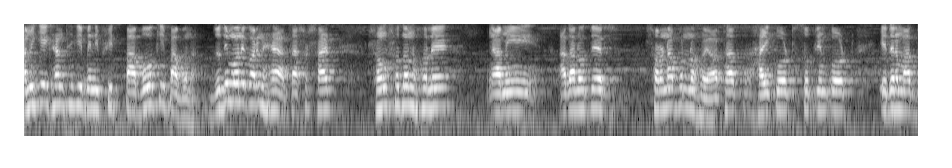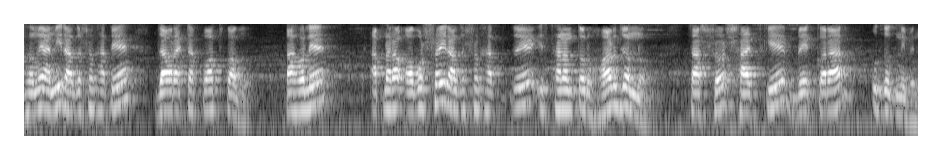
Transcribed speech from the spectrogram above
আমি কি এখান থেকে বেনিফিট পাবো কি পাবো না। যদি মনে করেন হ্যাঁ চারশো ষাট সংশোধন হলে আমি আদালতের শরণাপন্ন হয়ে অর্থাৎ হাইকোর্ট, সুপ্রিম কোর্ট, এদের মাধ্যমে আমি রাজস্ব খাতে যাওয়ার একটা পথ পাবো, তাহলে আপনারা অবশ্যই রাজস্ব খাতে স্থানান্তর হওয়ার জন্য চারশো ষাটকে ব্রেক করার উদ্যোগ নেবেন।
